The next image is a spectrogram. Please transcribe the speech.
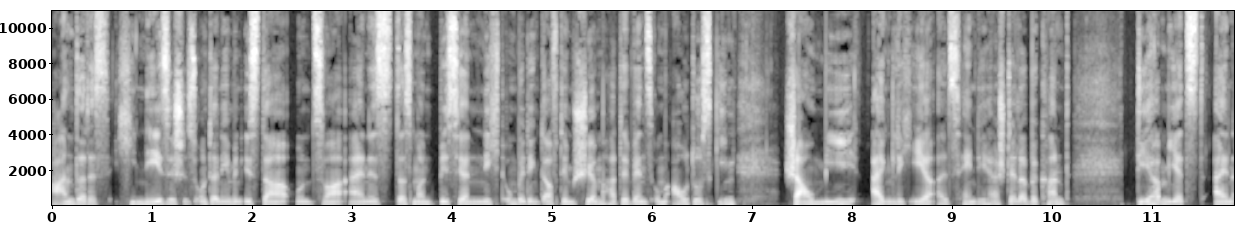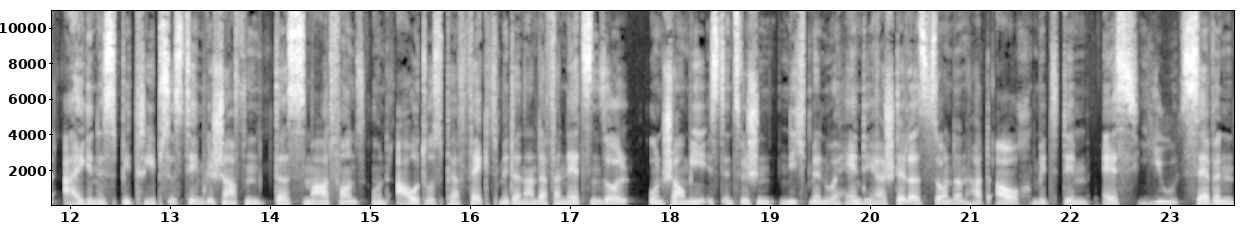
anderes chinesisches Unternehmen ist da und zwar eines, das man bisher nicht unbedingt auf dem Schirm hatte, wenn es um Autos ging. Xiaomi, eigentlich eher als Handyhersteller bekannt. Die haben jetzt ein eigenes Betriebssystem geschaffen, das Smartphones und Autos perfekt miteinander vernetzen soll und Xiaomi ist inzwischen nicht mehr nur Handyhersteller, sondern hat auch mit dem SU7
